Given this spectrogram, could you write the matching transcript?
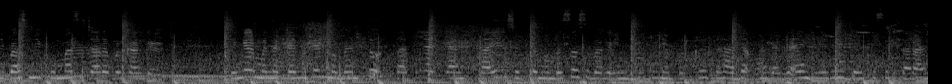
dibasmi kuman secara berkala dengan menekankan membentuk tabiat yang baik serta membesar sebagai individu yang peka terhadap penjagaan diri dan kesetaraan.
